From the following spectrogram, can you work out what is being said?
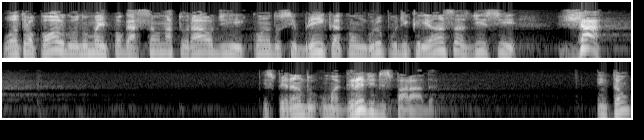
o antropólogo, numa empolgação natural de quando se brinca com um grupo de crianças, disse: Já! Esperando uma grande disparada. Então,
